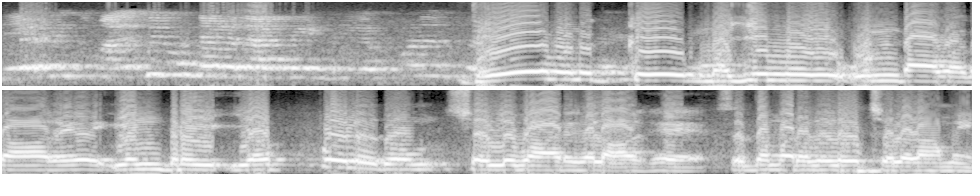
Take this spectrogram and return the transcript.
தேவனுக்கு மகிமை உண்டாவதாக என்று எப்பொழுதும் தேவனுக்கு மகிமை உண்டாவதாக என்று எப்பொழுதும் சொல்லுவார்களாக. சத்தமரங்களே சொல்லலாமே.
